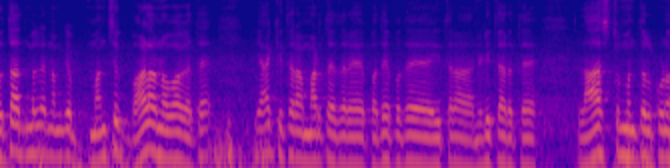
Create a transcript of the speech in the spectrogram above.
ಗೊತ್ತಾದ ಮೇಲೆ ನಮಗೆ ಮನ್ಸಿಗೆ ಭಾಳ ನೋವಾಗುತ್ತೆ. ಯಾಕೆ ಈ ಥರ ಮಾಡ್ತಾ ಇದ್ದಾರೆ ಪದೇ ಪದೇ ಈ ಥರ ನಡೀತಾ ಇರುತ್ತೆ. ಲಾಸ್ಟ್ ಮಂತಲ್ಲಿ ಕೂಡ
